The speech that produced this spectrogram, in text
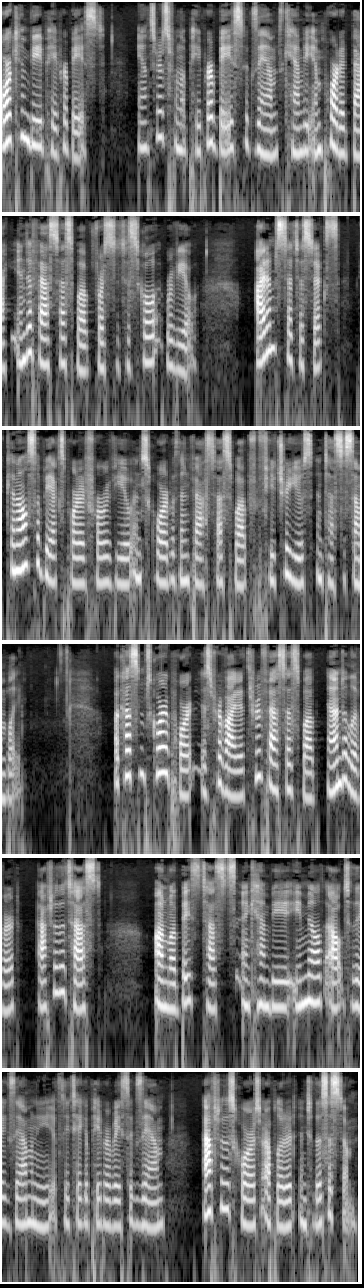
or can be paper-based. Answers from the paper-based exams can be imported back into FastTest Web for statistical review. Item statistics can also be exported for review and scored within FastTest Web for future use in test assembly. A custom score report is provided through FastTest Web and delivered after the test on web-based tests and can be emailed out to the examinee if they take a paper-based exam after the scores are uploaded into the system.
